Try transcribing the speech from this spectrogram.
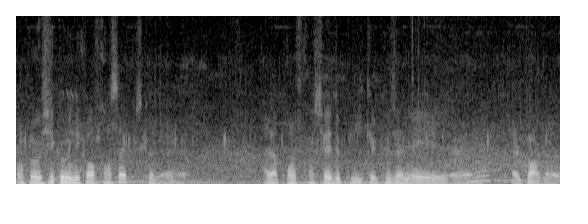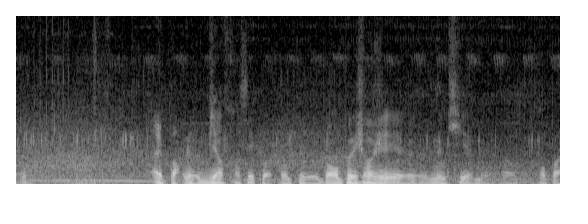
on, peut aussi communiquer en français, parce qu'elle elle apprend le français depuis quelques années et euh, elle, parle, elle parle bien français. Quoi. On, peut, bah, on peut échanger, euh, même si elle ne comprend,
